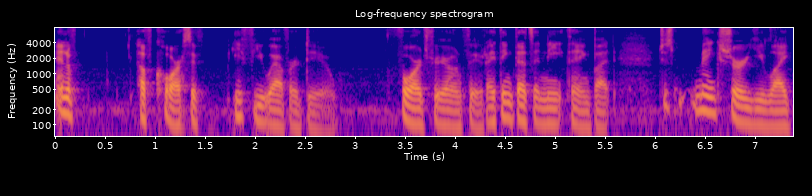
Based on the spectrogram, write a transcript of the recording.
And of, of course, if, if you ever do forage for your own food, I think that's a neat thing, but just make sure you like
